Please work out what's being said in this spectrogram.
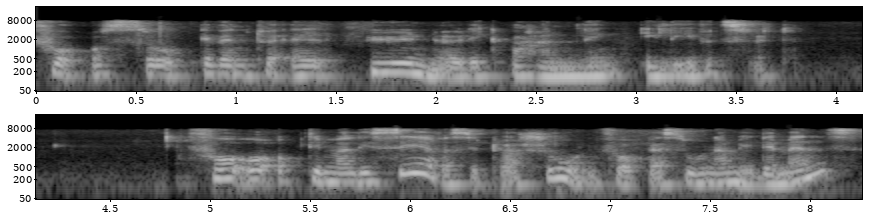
får også eventuell unødig behandling i livets slutt. For å optimalisere situasjonen for personer med demens,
